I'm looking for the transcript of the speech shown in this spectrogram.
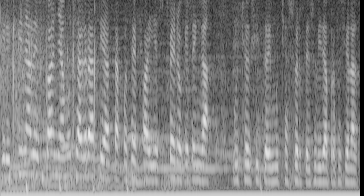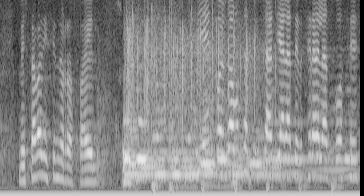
Cristina de España. Muchas gracias a Josefa y espero que tenga mucho éxito y mucha suerte en su vida profesional. Me estaba diciendo Rafael. Bien, pues vamos a escuchar ya la tercera de las voces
